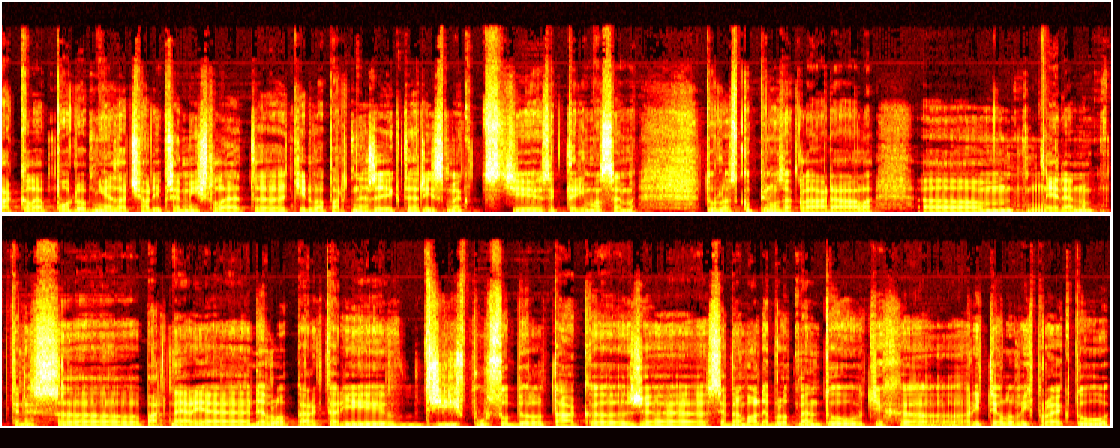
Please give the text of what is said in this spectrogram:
takhle podobně začali přemýšlet eh, ti dva partneři, kteří jsme, se kterými jsem tuhle skupinu zakládal. Um, jeden ten eh, partner je developer, který dřív působil tak, eh, že se věnoval developmentu těch retailových projektů.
